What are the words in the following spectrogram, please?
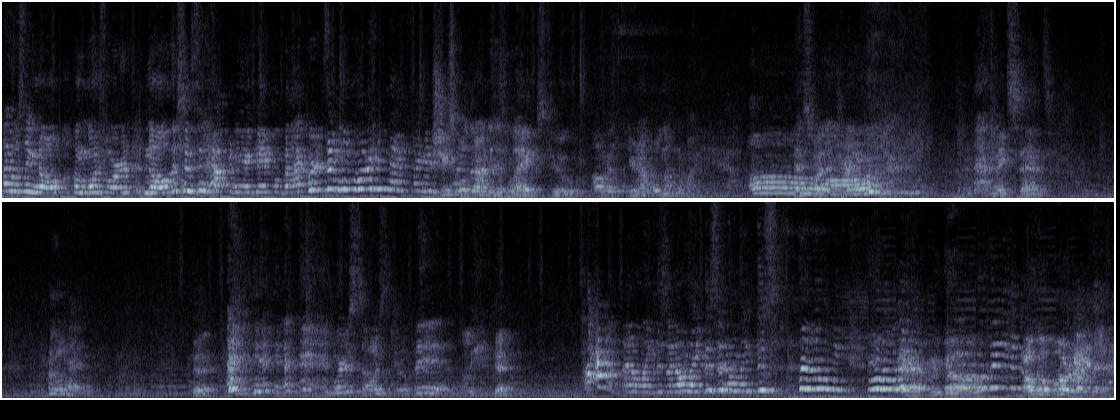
I was like, no, I'm going forward. No, this isn't happening. I can't go backwards anymore. And I She's holding on to his legs too. Oh, really? You're not holding on to mine. Yeah. Oh. That's why they're trying to. That makes sense. Okay. Good. We're so stupid. Okay. Ah, I don't like this. I don't like this. I don't like this. I don't like. I don't like There we go. Don't go forward like that.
